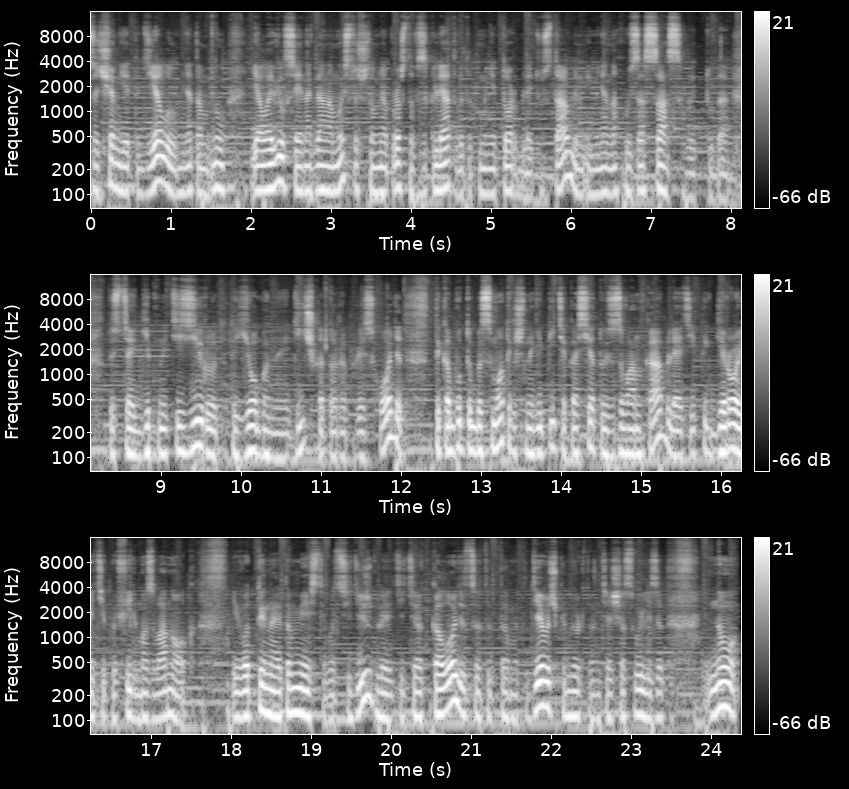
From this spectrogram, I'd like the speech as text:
зачем я это делаю, у меня там, ну, я ловился иногда на мысли, что у меня просто взгляд в этот монитор, блядь, уставлен, и меня нахуй засасывает туда. То есть тебя гипнотизирует эта ебаная дичь, которая происходит. Ты как будто бы смотришь на репите кассету из звонка, блядь, и ты герой типа фильма «Звонок». И вот ты на этом месте вот сидишь, блядь, и тебя колодец, это там, эта девочка мертвая, она тебя сейчас вылезет. Ну,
